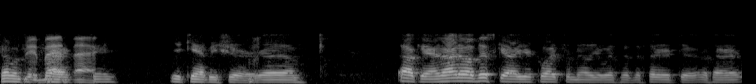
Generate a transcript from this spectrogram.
coming from bad Frank, back. you- you can't be sure. Um, okay, and I know this guy you're quite familiar with. uh, The third, uh, with our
